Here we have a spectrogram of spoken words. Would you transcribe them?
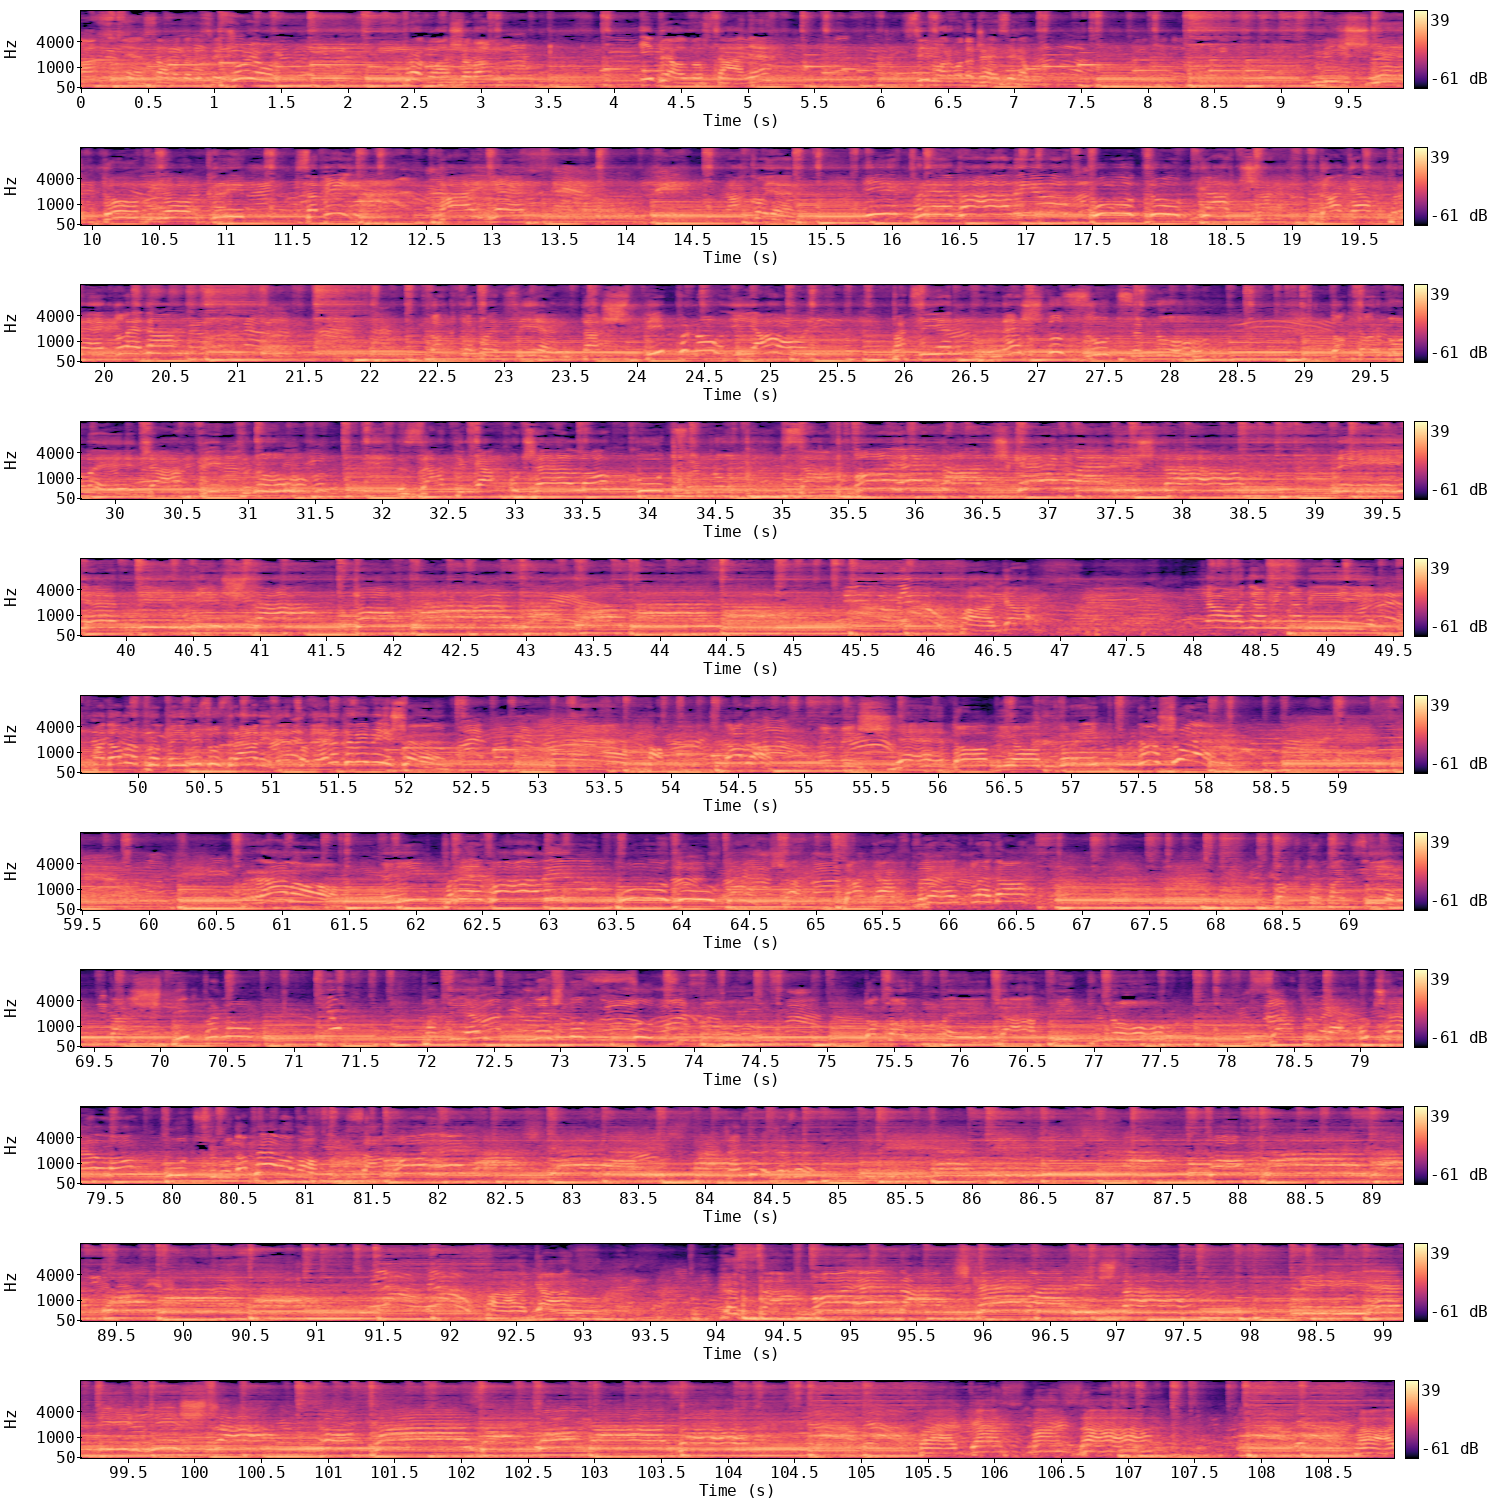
glasnije, samo da bi svi čuju. Proglašavam idealno stanje. Svi moramo da džeziramo. Miš je dobio grip, sad vi, pa je, tako je, i prevalio u dugačak da ga pregleda. Doktor pacijenta štipnu i jaoj, pacijent nešto zucnu. Ga u čelo kucnu. Sa moje tačke gledišta, nije ti ništa to kaza, to kaza. Pa ga Jao, njami, njami. Pa dobro, proteini su zdravi, deco. Vjerujete vi miševe? Ma ne. Ha, Dobro. Miš je dobio grip. Da vas pregleda. Doktor pacijenta štipnu. Pacijent nešto zucnu. Doktor mu leđa pipnu ga u čelo kucnu Da pevamo Sa moje Četiri, četiri Pa Pa ga smaza Pa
